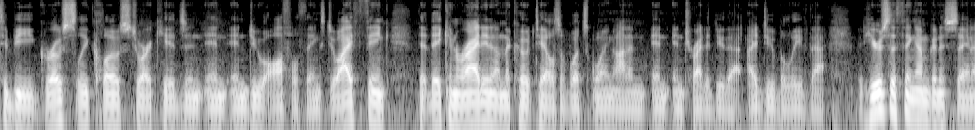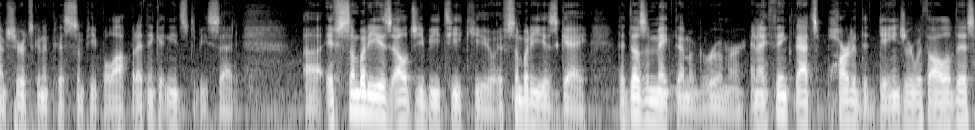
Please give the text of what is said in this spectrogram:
to be grossly close to our kids and, and, and do awful things? Do I think that they can ride in on the coattails of what's going on and, and, and try to do that? I do believe that. But here's the thing I'm going to say, and I'm sure it's going to piss some people off, but I think it needs to be said. Uh, if somebody is LGBTQ, if somebody is gay, that doesn't make them a groomer. And I think that's part of the danger with all of this.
